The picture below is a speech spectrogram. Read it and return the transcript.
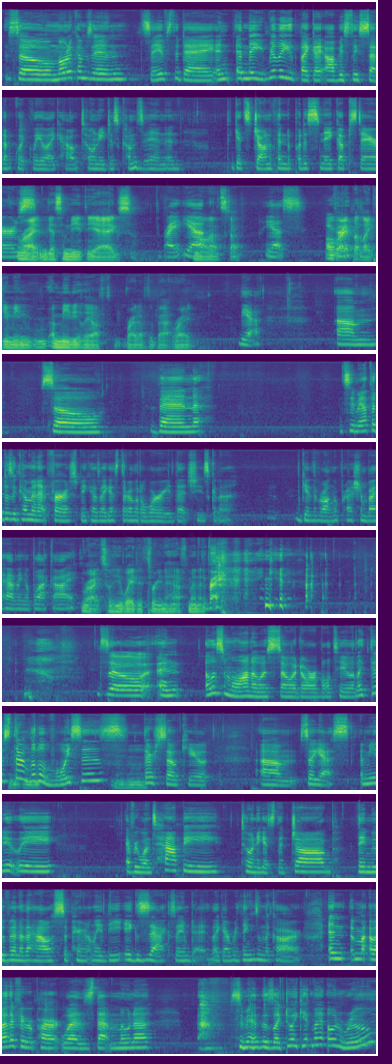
so Mona comes in, saves the day, and and they really like I obviously set up quickly like how Tony just comes in and gets Jonathan to put his snake upstairs. Right. And gets him to eat the eggs Right. and Yeah. all that stuff. Yes. Oh, right. But like you mean immediately off, right off the bat, right? Yeah. Um, so then Samantha doesn't come in at first because I guess they're a little worried that she's gonna give the wrong impression by having a black eye. Right. So he waited three and a half minutes. Right. so and Alyssa Milano was so adorable too. Like just their little voices, they're so cute. Um, so yes, immediately everyone's happy. Tony gets the job. They move into the house apparently the exact same day. Like everything's in the car. And my, my other favorite part was that Mona, Samantha's like, "Do I get my own room?"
